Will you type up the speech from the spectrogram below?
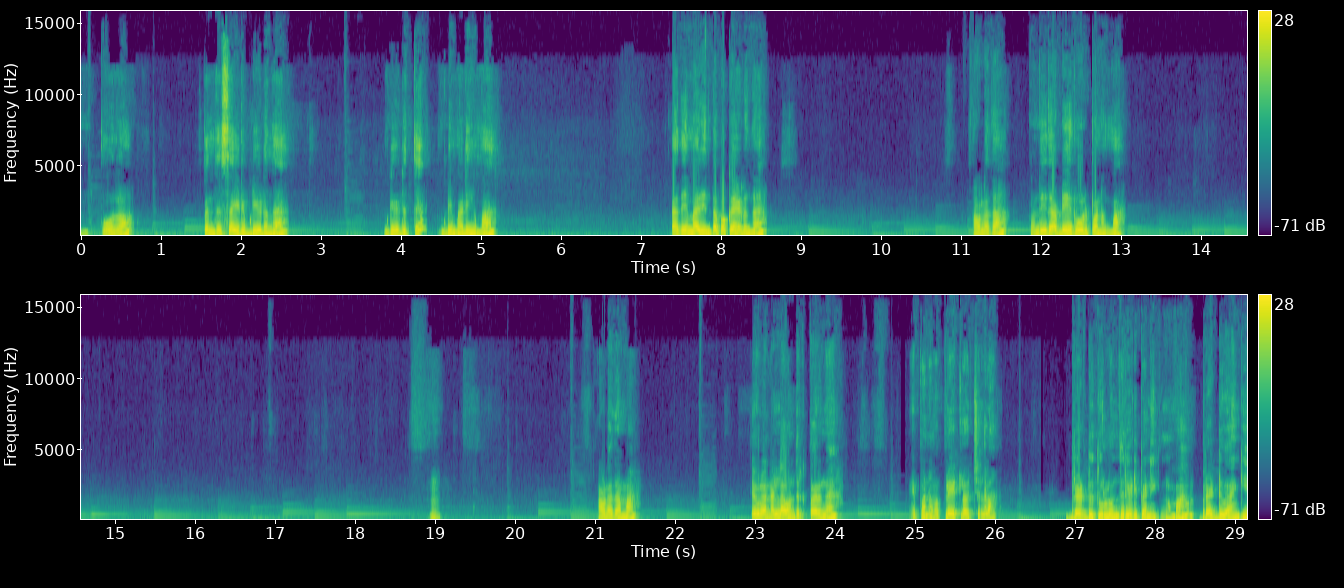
ம், போதும். இப்போ இந்த சைடு இப்படி எடுங்க. இப்படி எடுத்து இப்படி மடிங்கம்மா. அதே மாதிரி இந்த பக்கம் எடுங்க. அவ்வளோதான் இப்போ வந்து இதை அப்படியே ரோல் பண்ணுங்கம்மா. ம். அவ்வளோதாம்மா எவ்வளோ நல்லா வந்திருக்கு பாருங்கள் இப்போ நம்ம பிளேட்டில் வச்சிடலாம் ப்ரெட்டு தூள் வந்து ரெடி பண்ணிக்கோங்கம்மா. ப்ரெட்டு வாங்கி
